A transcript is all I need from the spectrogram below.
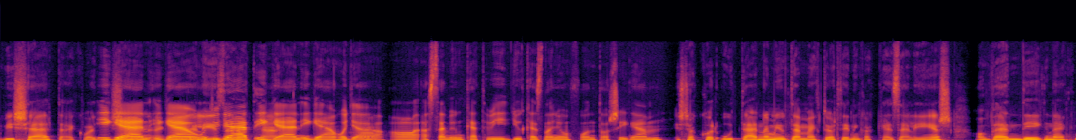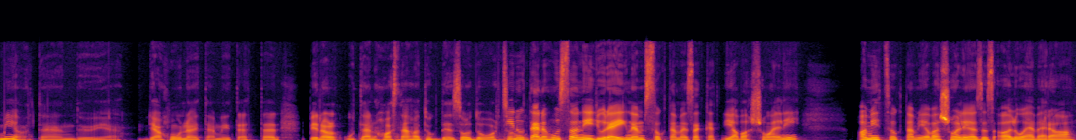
viseltek? Vagy igen, igen, úgy ugye hát igen, igen, hogy a, a, a szemünket védjük, ez nagyon fontos, igen. És akkor utána, miután megtörténik a kezelés, a vendégnek mi a teendője? Ugye a hónajt említetted, például utána használhatok dezodort? Én utána 24 óráig nem szoktam ezeket javasolni. Amit szoktam javasolni, az az aloe vera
